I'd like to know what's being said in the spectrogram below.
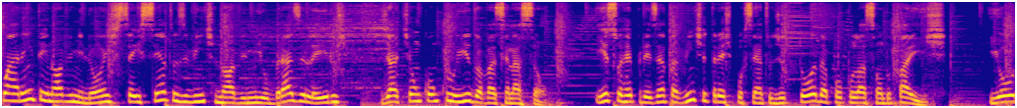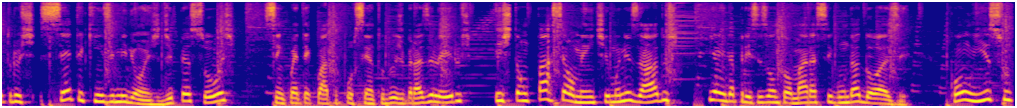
49 milhões 629 mil brasileiros já tinham concluído a vacinação. Isso representa 23% de toda a população do país. E outros 115 milhões de pessoas, 54% dos brasileiros, estão parcialmente imunizados e ainda precisam tomar a segunda dose. Com isso,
